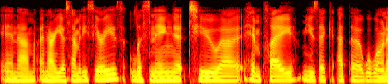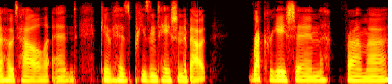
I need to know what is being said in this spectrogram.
in um, in our Yosemite series, listening to uh, him play music at the Wawona Hotel and give his presentation about recreation from uh,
